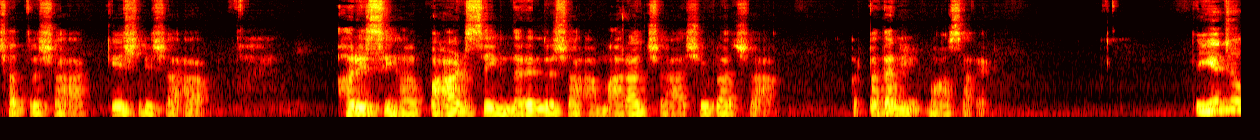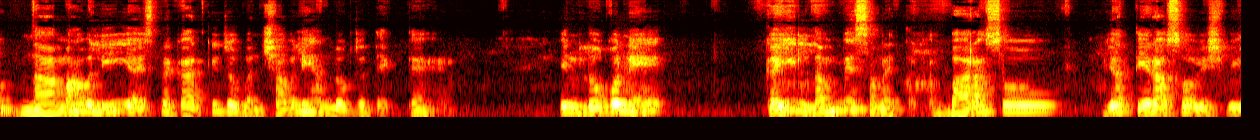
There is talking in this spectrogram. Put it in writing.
छत्र शाह केशरी शाह, हरि सिंह, पहाड़ सिंह, नरेंद्र शाह, महाराज शाह, शिवराज शाह और पता नहीं, बहुत सारे। तो ये जो नामावली या इस प्रकार की जो वंशावली हम लोग जो देखते हैं, इन लोगों ने कई लंबे समय तक 1200 या 1300 ईस्वी,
